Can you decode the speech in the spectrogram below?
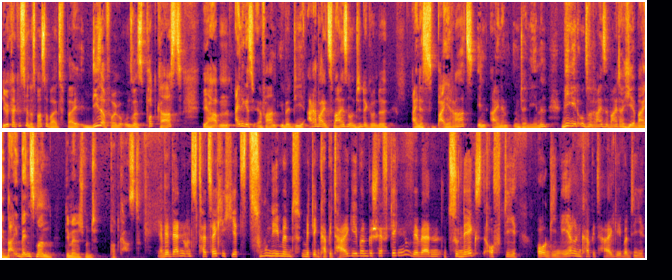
Liebe Karl Christian, das war's soweit bei dieser Folge unseres Podcasts. Wir haben einiges erfahren über die Arbeitsweisen und Hintergründe eines Beirats in einem Unternehmen. Wie geht unsere Reise weiter hier bei, Benzmann, dem Management Podcast? Ja, wir werden uns tatsächlich jetzt zunehmend mit den Kapitalgebern beschäftigen. Wir werden zunächst auf die originären Kapitalgeber, die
